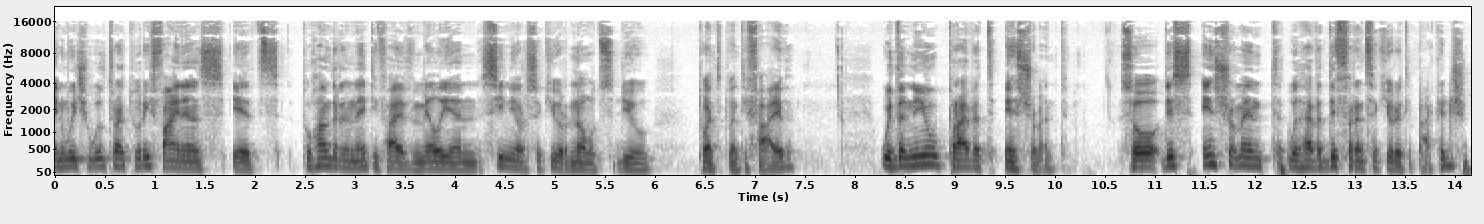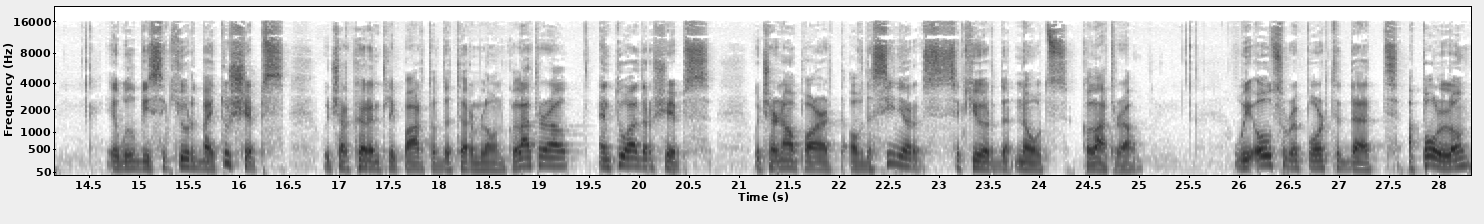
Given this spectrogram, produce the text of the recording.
in which it will try to refinance its 285 million senior secured notes due 2025 with a new private instrument. So, this instrument will have a different security package. It will be secured by two ships, which are currently part of the term loan collateral, and two other ships, which are now part of the senior secured notes collateral. We also reported that Apollo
